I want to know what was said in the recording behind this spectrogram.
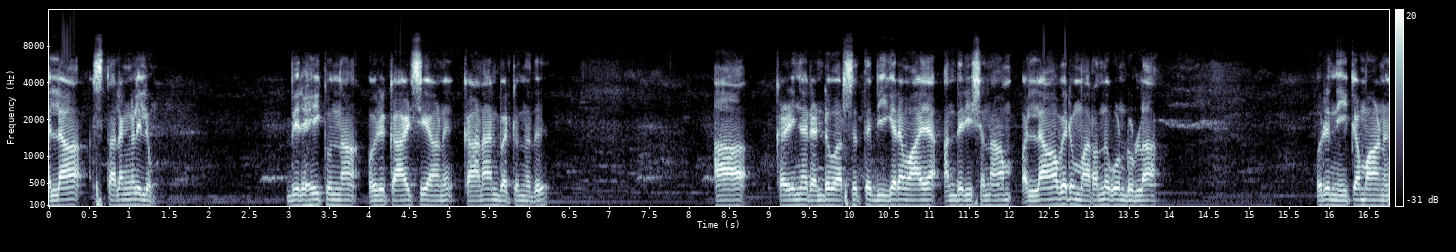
എല്ലാ സ്ഥലങ്ങളിലും വിരഹിക്കുന്ന ഒരു കാഴ്ചയാണ് കാണാൻ പറ്റുന്നത്. ആ കഴിഞ്ഞ രണ്ട് വർഷത്തെ ഭീകരമായ അന്തരീക്ഷം നാം എല്ലാവരും മറന്നുകൊണ്ടുള്ള ഒരു നീക്കമാണ്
